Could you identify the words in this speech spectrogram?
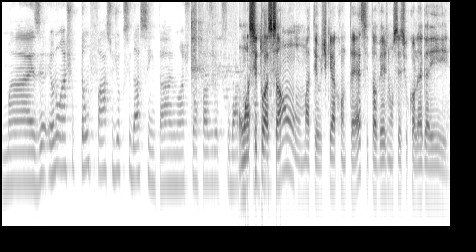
Mas eu não acho tão fácil de oxidar assim, tá? Eu não acho tão fácil de oxidar. Uma assim. situação, Matheus, que acontece, talvez não sei se o colega aí,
